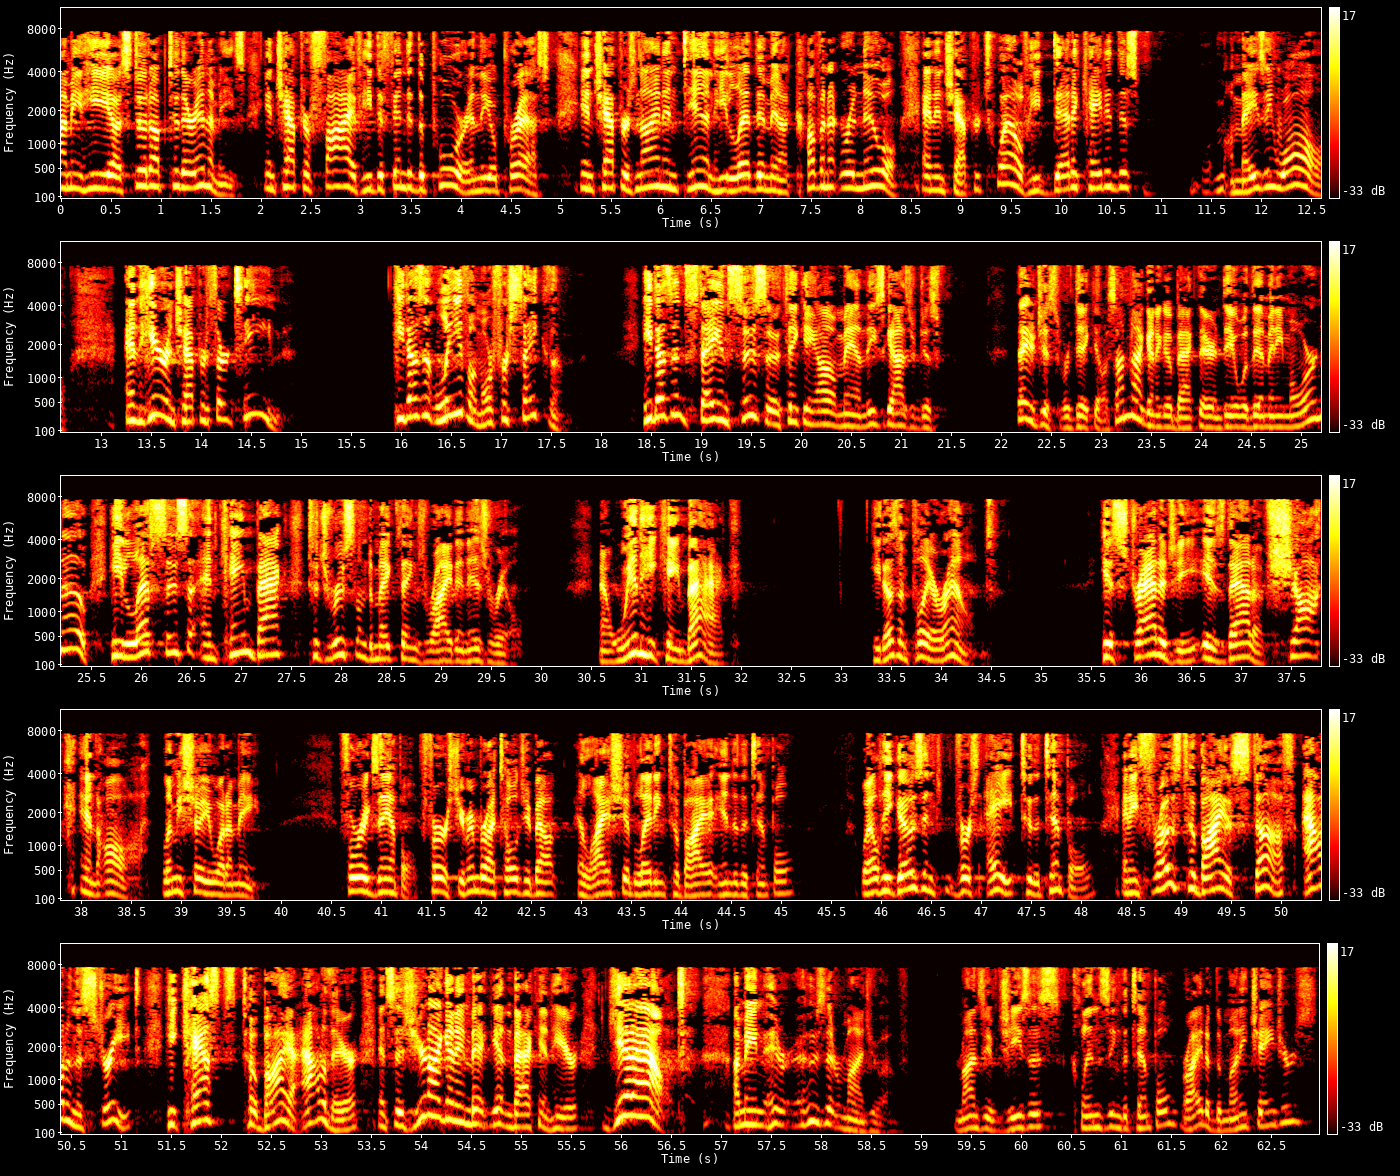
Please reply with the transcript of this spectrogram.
I mean, he uh, stood up to their enemies. In chapter 5, he defended the poor and the oppressed. In chapters 9 and 10, he led them in a covenant renewal. And in chapter 12, he dedicated this amazing wall. And here in chapter 13, he doesn't leave them or forsake them. He doesn't stay in Susa thinking, oh man, these guys are just they're just ridiculous. I'm not going to go back there and deal with them anymore. No. He left Susa and came back to Jerusalem to make things right in Israel. Now, when he came back, he doesn't play around. His strategy is that of shock and awe. Let me show you what I mean. For example, first, you remember I told you about Eliashib letting Tobiah into the temple? Well, he goes in verse 8 to the temple and he throws Tobiah's stuff out in the street. He casts Tobiah out of there and says, you're not going to be getting back in here. Get out. I mean, who's that remind you of? Reminds you of Jesus cleansing the temple, right? Of the money changers.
